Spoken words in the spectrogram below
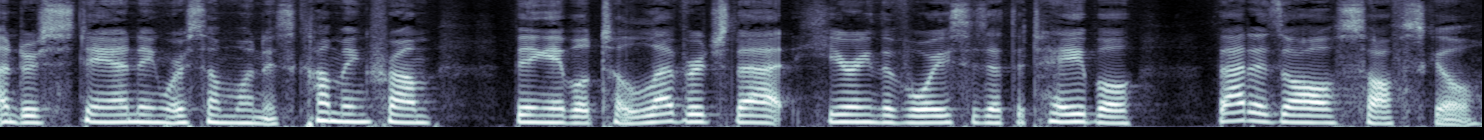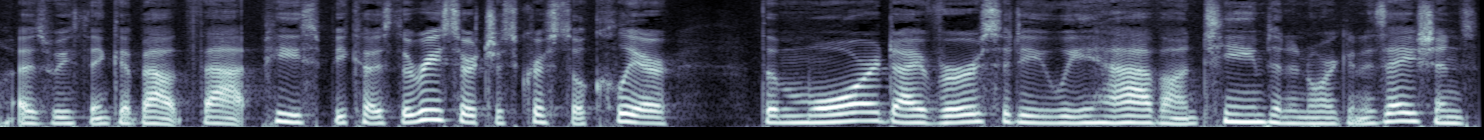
understanding where someone is coming from, being able to leverage that, hearing the voices at the table that is all soft skill as we think about that piece because the research is crystal clear. The more diversity we have on teams and in organizations,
